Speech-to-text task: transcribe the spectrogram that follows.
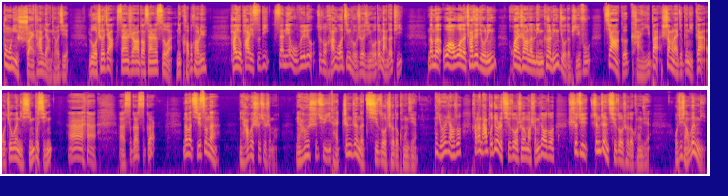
动力甩它两条街，裸车价三十二到三十四万，你考不考虑？还有帕里斯蒂三点五 V 六这种韩国进口车型，我都懒得提。那么沃尔沃的 x C 九零换上了领克零九的皮肤，价格砍一半，上来就跟你干，我就问你行不行？啊啊，死哥死哥。那么其次呢，你还会失去什么？你还会失去一台真正的七座车的空间。那有人讲说，汉兰达不就是七座车吗？什么叫做失去真正七座车的空间？我就想问你，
